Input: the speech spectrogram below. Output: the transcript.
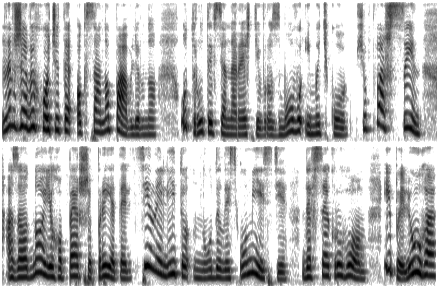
Невже ви хочете, Оксано Павлівно, утрутився нарешті в розмову і Митько, щоб ваш син, а заодно його перший приятель ціле літо нудились у місті, де все кругом, і пилюга,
